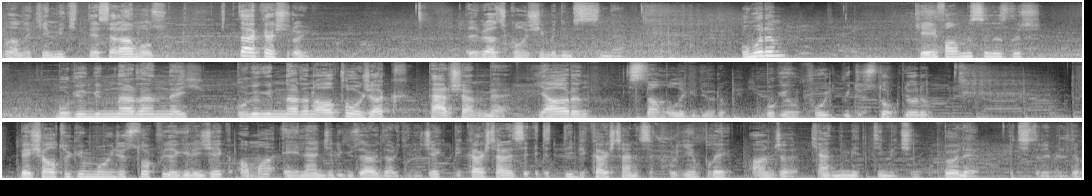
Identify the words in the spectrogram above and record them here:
Buradan da kemik kitleye selam olsun. Gitti arkadaşlar oyun. Böyle birazcık konuşayım dedim sizinle. Umarım keyif almışsınızdır. Bugün günlerden ne? Bugün günlerden 6 Ocak Perşembe. Yarın İstanbul'a gidiyorum. Bugün full video stokluyorum. 5-6 gün boyunca stok video gelecek ama eğlenceli güzel videolar gelecek. Birkaç tanesi editli, birkaç tanesi full gameplay. Anca kendim ettiğim için böyle yetiştirebildim.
